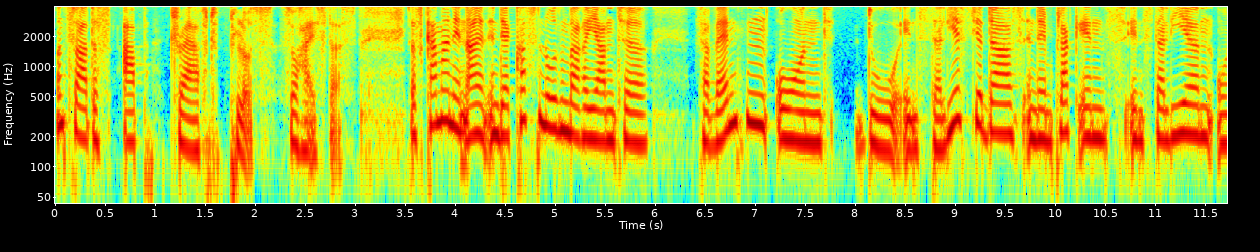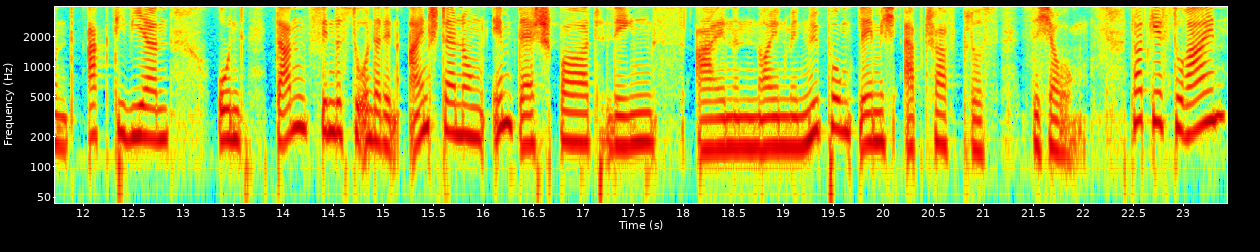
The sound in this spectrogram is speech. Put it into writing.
Und zwar das Updraft Plus, so heißt das. Das kann man in, ein, in der kostenlosen Variante verwenden und du installierst dir das in den Plugins, installieren und aktivieren und dann findest du unter den Einstellungen im Dashboard links einen neuen Menüpunkt, nämlich Updraft Plus Sicherung. Dort gehst du rein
